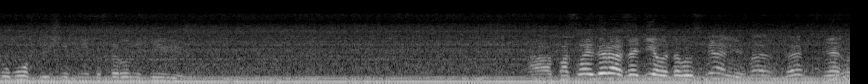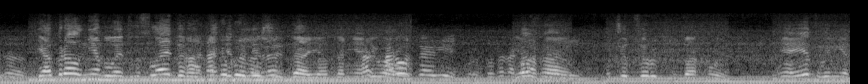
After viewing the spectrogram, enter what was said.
Шумов лишних ни посторонних не вижу. А по слайдера задел, это вы сняли, да? да? Сняли вот это. Я брал, не было этого слайдера, А, так и было, лежит, да, я там не одевал. Хорошая вещь просто, вот это Я знаю, вещь. ну что-то все руки не доходят. У меня этого нет,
